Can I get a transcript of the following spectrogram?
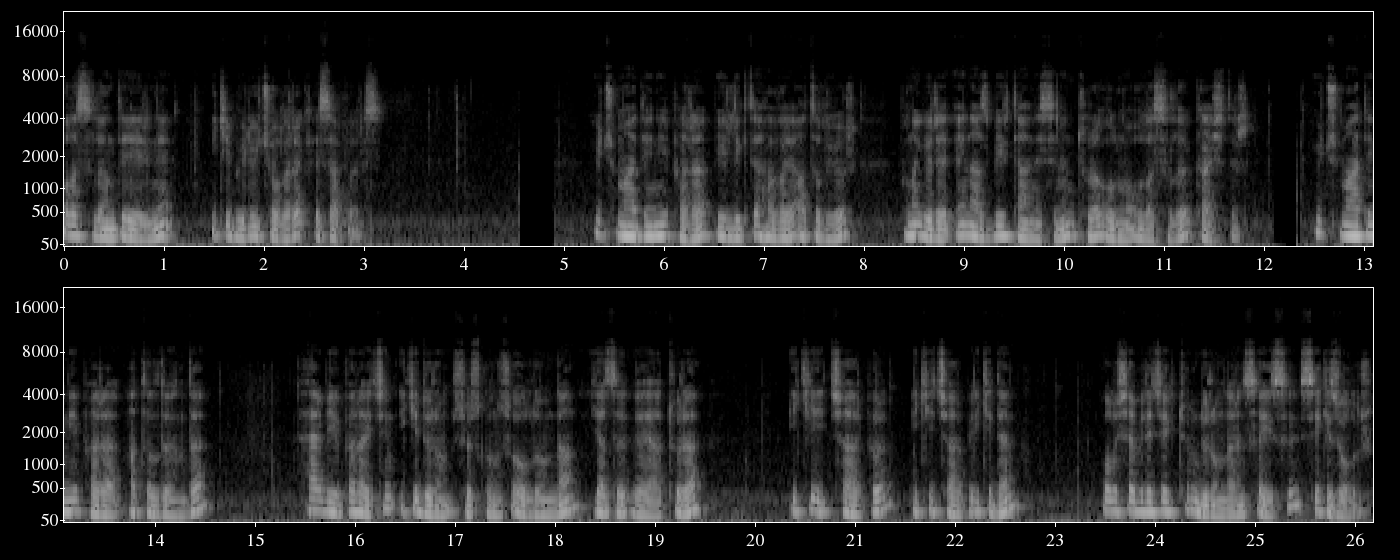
olasılığın değerini 2 bölü 3 olarak hesaplarız. 3 madeni para birlikte havaya atılıyor. Buna göre en az bir tanesinin tura olma olasılığı kaçtır? 3 madeni para atıldığında her bir para için iki durum söz konusu olduğundan yazı veya tura 2 çarpı 2 çarpı 2'den oluşabilecek tüm durumların sayısı 8 olur.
